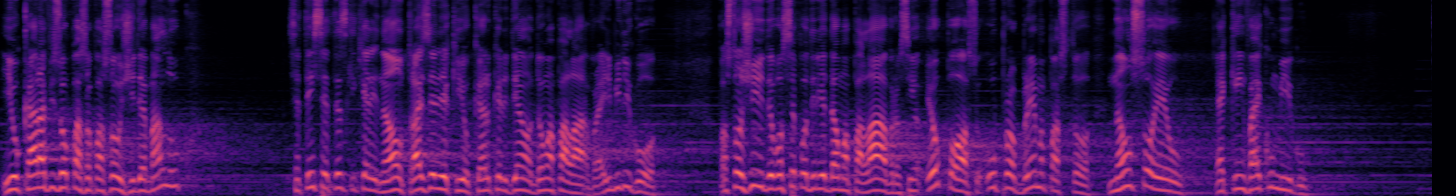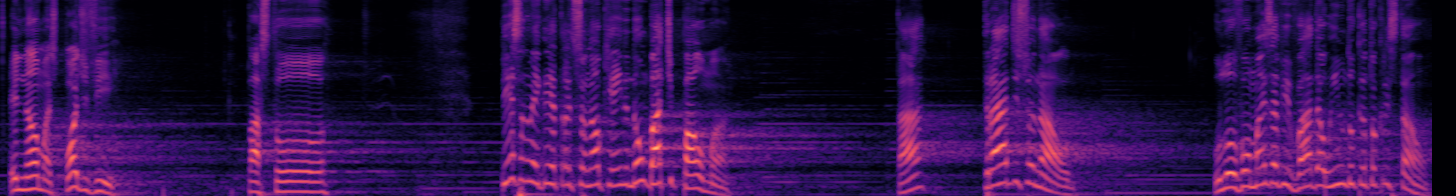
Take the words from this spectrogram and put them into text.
E o cara avisou o pastor, pastor, o Gido é maluco. Você tem certeza que quer ele? Não, traz ele aqui, eu quero que ele dê uma, dê uma palavra. Aí ele me ligou. Pastor Gideon, você poderia dar uma palavra? Assim, eu posso. O problema, pastor, não sou eu, é quem vai comigo. Ele não, mas pode vir. Pastor. Pensa numa igreja tradicional que ainda não bate palma. Tá? Tradicional. O louvor mais avivado é o hino do cantor cristão.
